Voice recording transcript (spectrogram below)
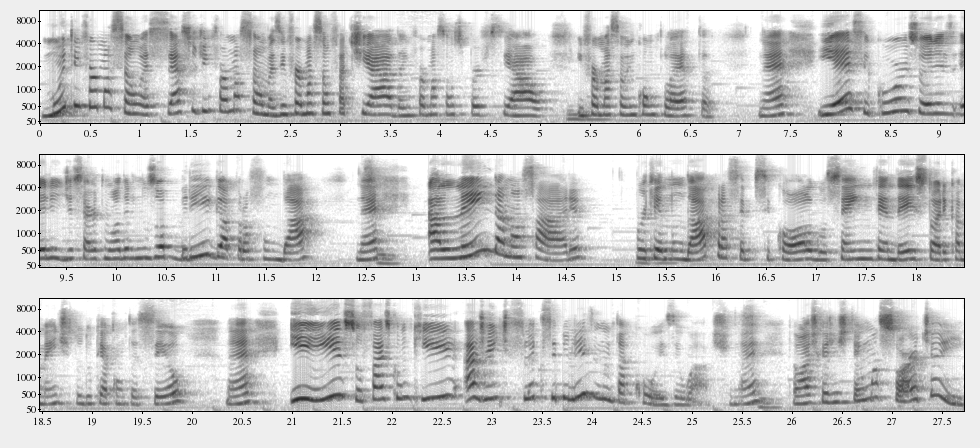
muita informação, excesso de informação, mas informação fatiada, informação superficial, Uhum. informação incompleta, né? E esse curso, ele, ele de certo modo, ele nos obriga a aprofundar, né? Sim. Além da nossa área, porque não dá para ser psicólogo sem entender historicamente tudo o que aconteceu, né? E isso faz com que a gente flexibilize muita coisa, eu acho, né? Sim. Então acho que a gente tem uma sorte aí,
